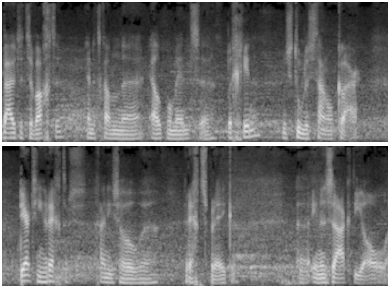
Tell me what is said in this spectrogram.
buiten te wachten en het kan elk moment beginnen. De stoelen staan al klaar. Dertien rechters gaan hier zo recht spreken. in een zaak die al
